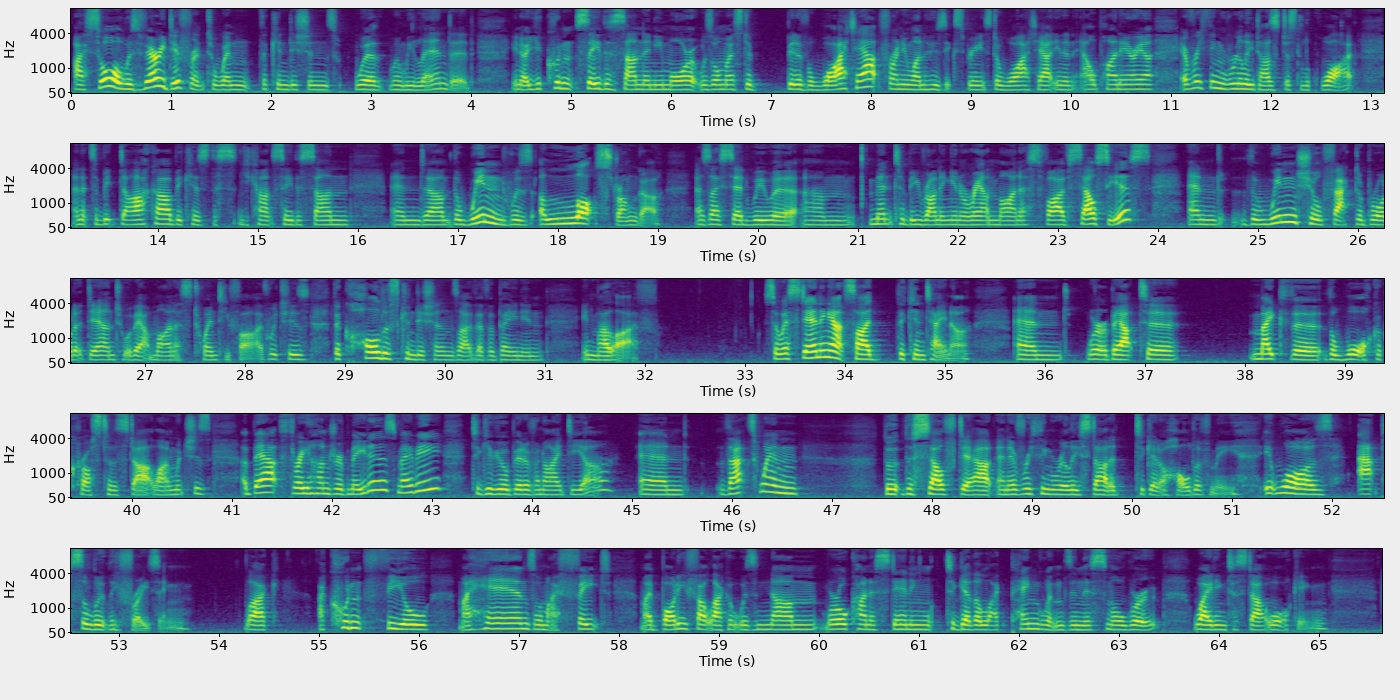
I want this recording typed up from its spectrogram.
I saw was very different to when the conditions were when we landed. You know, you couldn't see the sun anymore. It was almost a bit of a whiteout for anyone who's experienced a whiteout in an alpine area. Everything really does just look white, and it's a bit darker because the, you can't see the sun, and um, the wind was a lot stronger. As I said, we were um, meant to be running in around minus five Celsius, and the wind chill factor brought it down to about minus 25, which is the coldest conditions I've ever been in in my life. So we're standing outside the container and we're about to make the, the walk across to the start line, which is about 300 meters, maybe, to give you a bit of an idea. And that's when the, the self doubt and everything really started to get a hold of me. It was absolutely freezing. Like, I couldn't feel my hands or my feet. My body felt like it was numb. We're all kind of standing together like penguins in this small group, waiting to start walking.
